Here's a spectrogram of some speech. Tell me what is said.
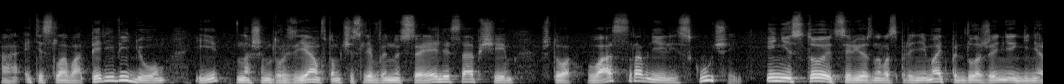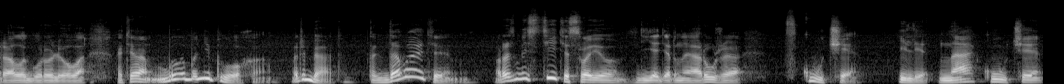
а, эти слова переведем и нашим друзьям, в том числе в Венесуэле, сообщим, что вас сравнили с кучей. И не стоит серьезно воспринимать предложение генерала Гурулева. Хотя было бы неплохо. Ребята, так давайте разместите свое ядерное оружие в куче или на куче.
